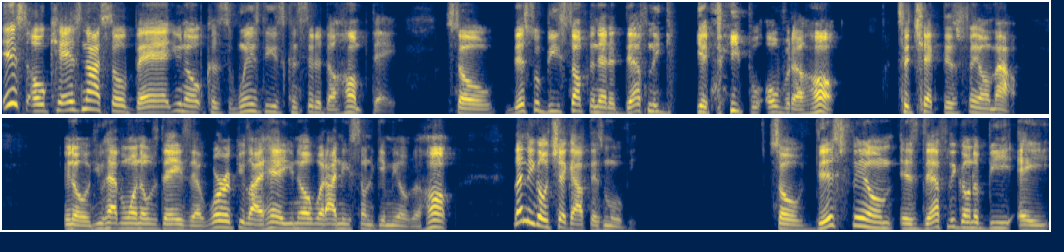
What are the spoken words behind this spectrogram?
it's okay. It's not so bad, you know, because Wednesday is considered the hump day. So this will be something that'll definitely get people over the hump to check this film out. You know, you have one of those days at work, you're like, hey, you know what? I need something to get me over the hump. Let me go check out this movie. So this film is definitely going to be a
